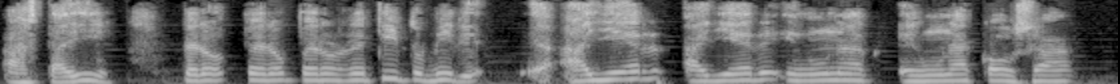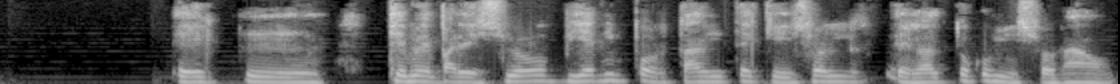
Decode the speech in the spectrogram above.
hasta ahí. Pero, pero, pero repito, mire, ayer, ayer en una, en una cosa eh, mm, que me pareció bien importante que hizo el, el alto comisionado,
